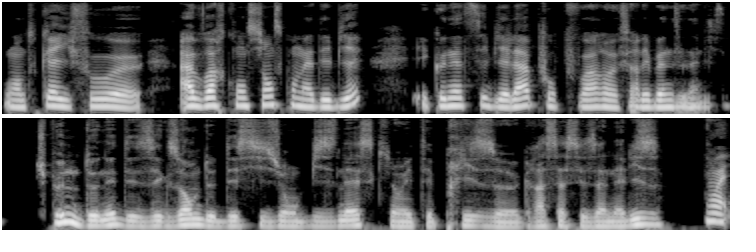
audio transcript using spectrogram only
Ou en tout cas, il faut avoir conscience qu'on a des biais et connaître ces biais-là pour pouvoir euh, faire les bonnes analyses. Tu peux nous donner des exemples de décisions business qui ont été prises euh, grâce à ces analyses? Ouais.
